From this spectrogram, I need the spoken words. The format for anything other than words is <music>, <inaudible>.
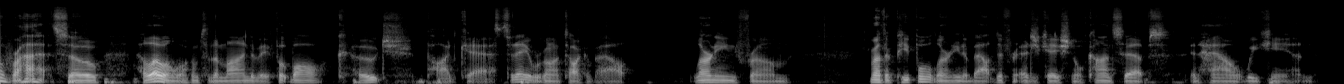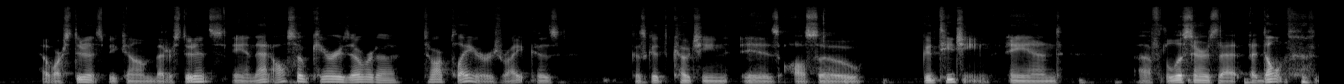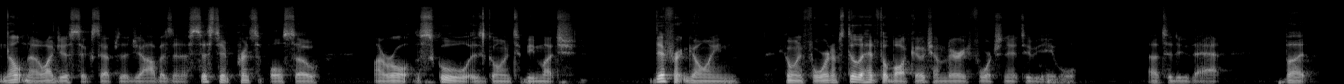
All right. So, hello and welcome to the Mind of a Football Coach podcast. Today, we're going to talk about learning from from other people, learning about different educational concepts, and how we can help our students become better students. And that also carries over to to our players, right? Because because good coaching is also good teaching. And uh, for the listeners that, that don't <laughs> don't know, I just accepted a job as an assistant principal. So my role at the school is going to be much different going going forward. I'm still the head football coach. I'm very fortunate to be able uh, to do that. But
